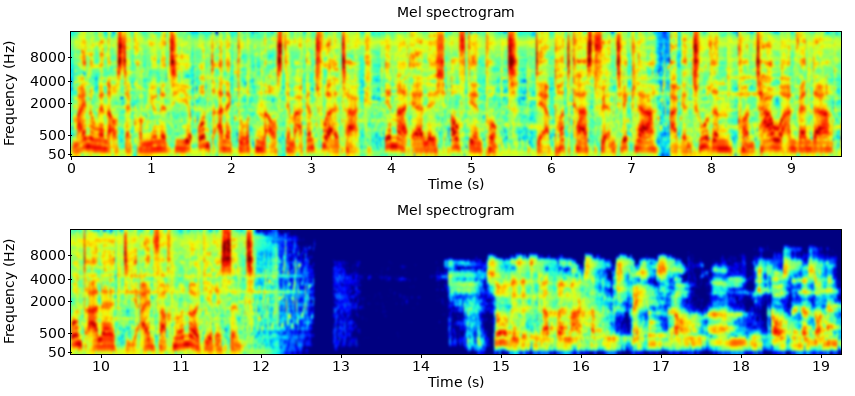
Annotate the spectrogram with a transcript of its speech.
Meinungen aus der Community und Anekdoten aus dem Agenturalltag. Immer ehrlich auf den Punkt. Der Podcast für Entwickler, Agenturen, Contao-Anwender und alle, die einfach nur neugierig sind. So, wir sitzen gerade bei MarxUp im Besprechungsraum, ähm, nicht draußen in der Sonne.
